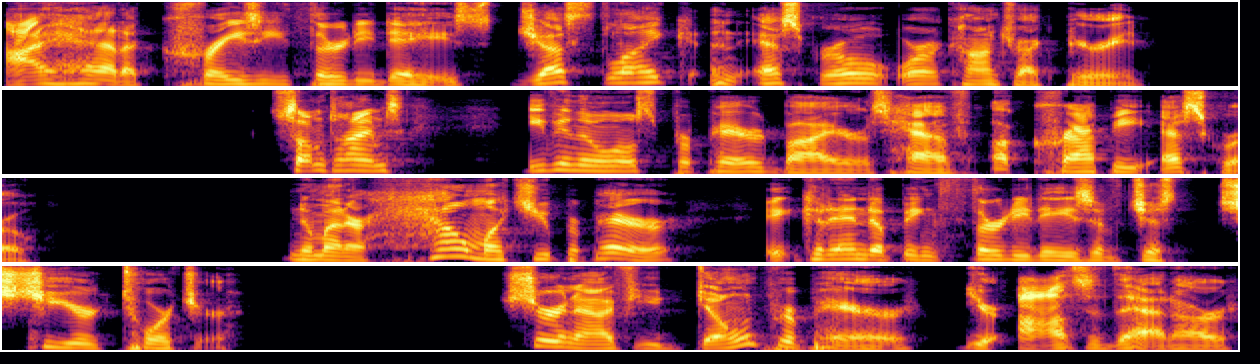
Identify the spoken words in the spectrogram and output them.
I had a crazy 30 days, just like an escrow or a contract period. Sometimes even the most prepared buyers have a crappy escrow. No matter how much you prepare, it could end up being 30 days of just sheer torture. Sure, now, if you don't prepare, your odds of that are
